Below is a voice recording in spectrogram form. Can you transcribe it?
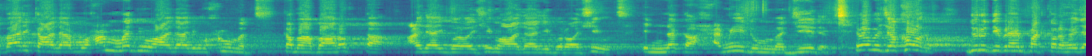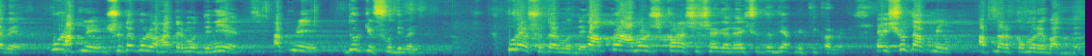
بارك على محمد وعلى آل محمد كما باركت على إبراهيم وعلى آل إبراهيم إنك حميد مجيد এভাবে যখন দুরুদ ইব্রাহিম পাঠ করা হয়ে যাবে আপনি সুতোগুলো হাতের মধ্যে নিয়ে আপনি দুটি ফু দিবেন পুরো সুতার মধ্যে। আপনার আমল করা শেষ হয়ে গেলে, এই সুতো দিয়ে আপনি কি করবেন? এই সুতো আপনি আপনার কোমরে বাঁধবেন।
